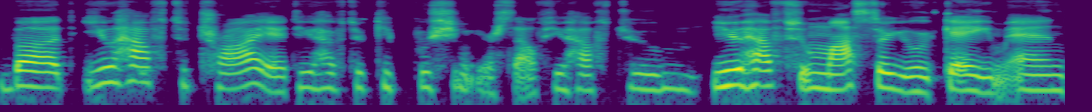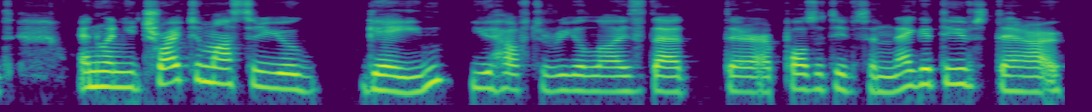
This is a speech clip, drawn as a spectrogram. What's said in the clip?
but you have to try it you have to keep pushing yourself you have to you have to master your game and and when you try to master your game you have to realize that there are positives and negatives there are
